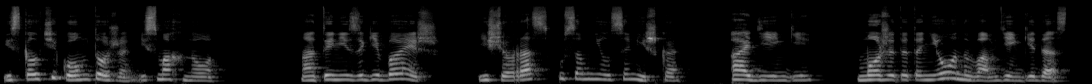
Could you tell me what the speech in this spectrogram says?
И с Колчаком тоже, и с Махно». «А ты не загибаешь?» – еще раз усомнился Мишка. «А деньги? Может, это не он вам деньги даст,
